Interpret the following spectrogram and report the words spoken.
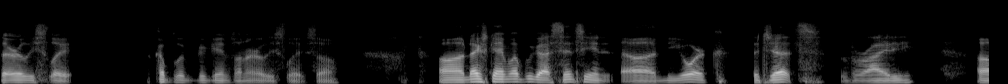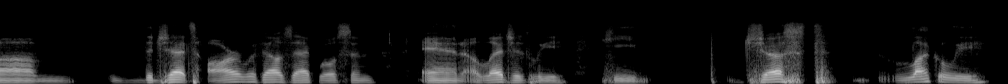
the early slate. A couple of good games on early slate. So, uh, next game up, we got Cincy and uh, New York, the Jets variety. Um, the Jets are without Zach Wilson, and allegedly he just luckily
